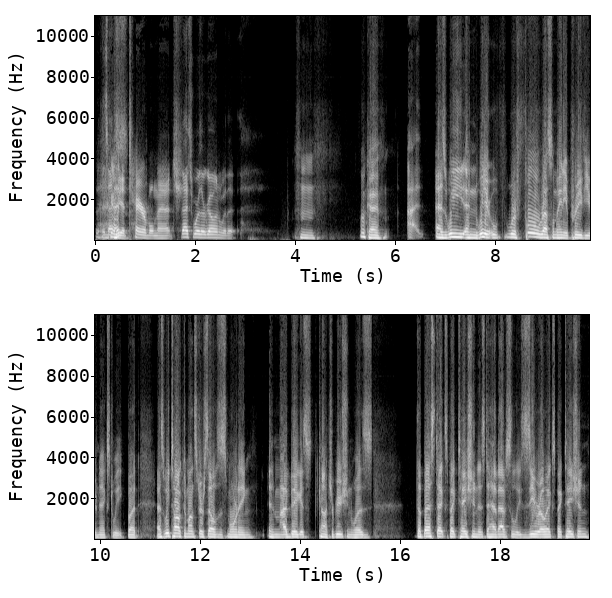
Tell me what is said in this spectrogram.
It's And gonna be a terrible match. That's where they're going with it. Hmm. Okay. I, as we and we're we're full WrestleMania preview next week, but as we talked amongst ourselves this morning, and my biggest contribution was the best expectation is to have absolutely zero expectation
